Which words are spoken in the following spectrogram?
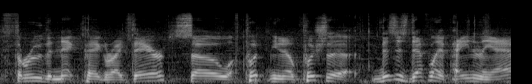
through the neck peg right there. So put, you know, push the, this is definitely a pain in the ass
